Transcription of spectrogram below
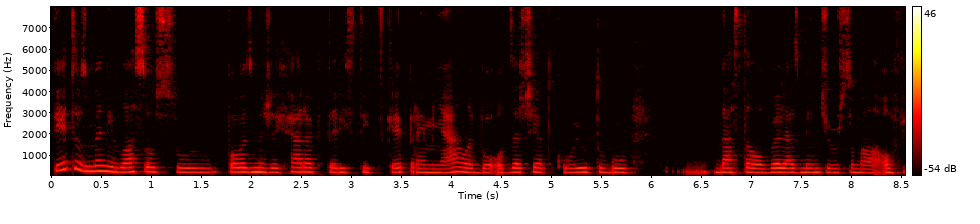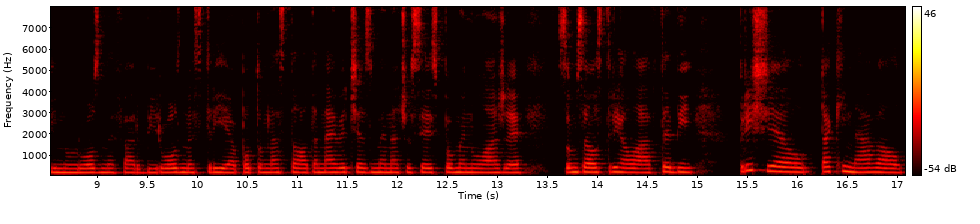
tieto zmeny vlasov sú povedzme, že charakteristické pre mňa, lebo od začiatku YouTube nastalo veľa zmien, či už som mala ofinu, rôzne farby, rôzne strihy a potom nastala tá najväčšia zmena, čo si aj spomenula, že som sa ostrihala a vtedy prišiel taký nával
